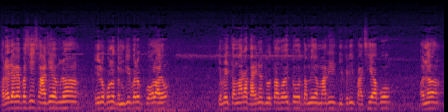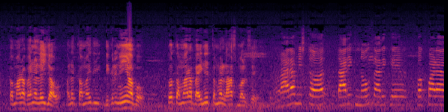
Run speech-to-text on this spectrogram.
ફરિયાદ આવ્યા પછી સાંજે અમને એ લોકોનો ધમકી પર કોલ આવ્યો કે ભાઈ, તમારા ભાઈને જોતા હોય તો તમે અમારી દીકરી પાછી આપો અને તમારા ભાઈને લઈ જાઓ અને તમે દીકરી નહીં આપો. તો તમારા ભાઈની તમને લાશ મળશે. મારા મિસ્ટર તારીખ નવ તારીખે પગપાળા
